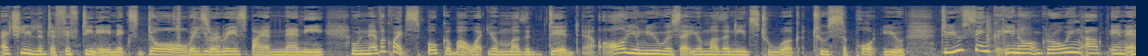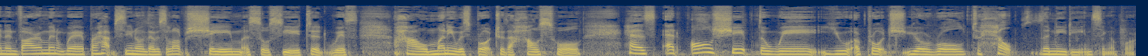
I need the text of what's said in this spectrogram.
actually lived at 15A next door where That's you were right. raised by a nanny who never quite spoke about what your mother did. All you knew was that your mother needs to work to support you. Do you think, you know, growing up in an environment where perhaps, you know, there was a lot of shame associated with how money was brought to the household has at all shaped the way you approach your role to help the needy in Singapore?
